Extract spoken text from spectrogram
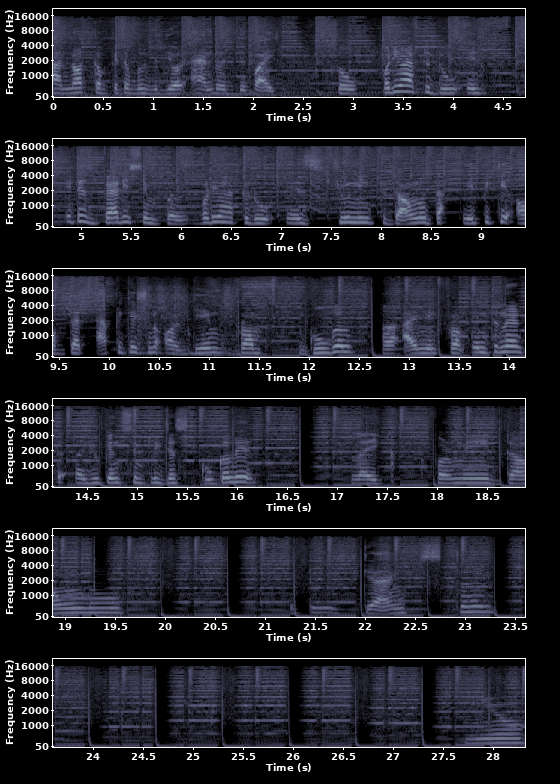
are not compatible with your android device. So what you have to do is it is very simple. What you have to do is you need to download the apk of that application or game from google uh, i mean from internet. Uh, you can simply just google it. Like for me download. It is gangster new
